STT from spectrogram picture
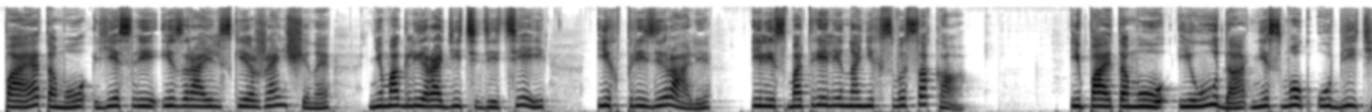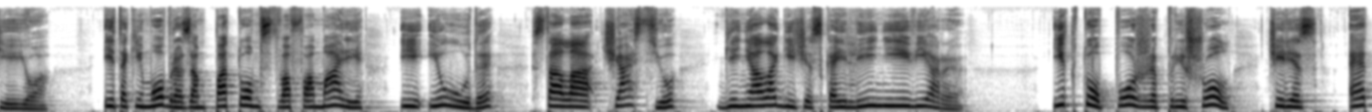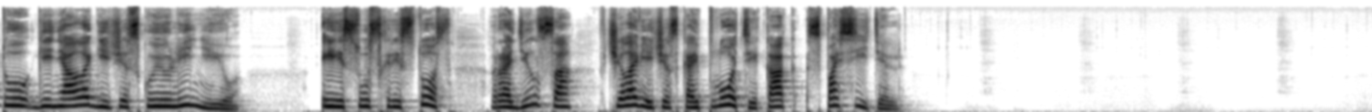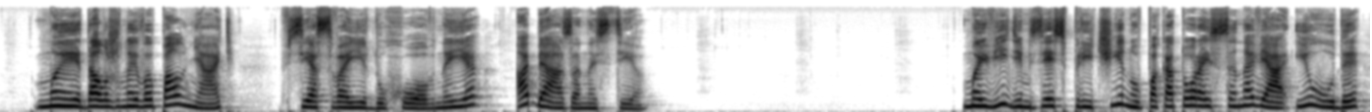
Поэтому, если израильские женщины не могли родить детей, их презирали или смотрели на них свысока. И поэтому Иуда не смог убить ее. И таким образом потомство Фамари и Иуды стало частью генеалогической линии веры. И кто позже пришел через эту генеалогическую линию? Иисус Христос родился в человеческой плоти как Спаситель. Мы должны выполнять все свои духовные обязанности. Мы видим здесь причину, по которой сыновья Иуды,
